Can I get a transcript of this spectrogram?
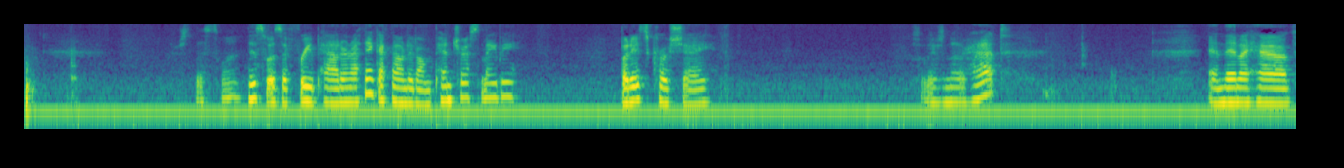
There's this one. This was a free pattern. I think I found it on Pinterest maybe, but it's crochet. So there's another hat. And then I have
